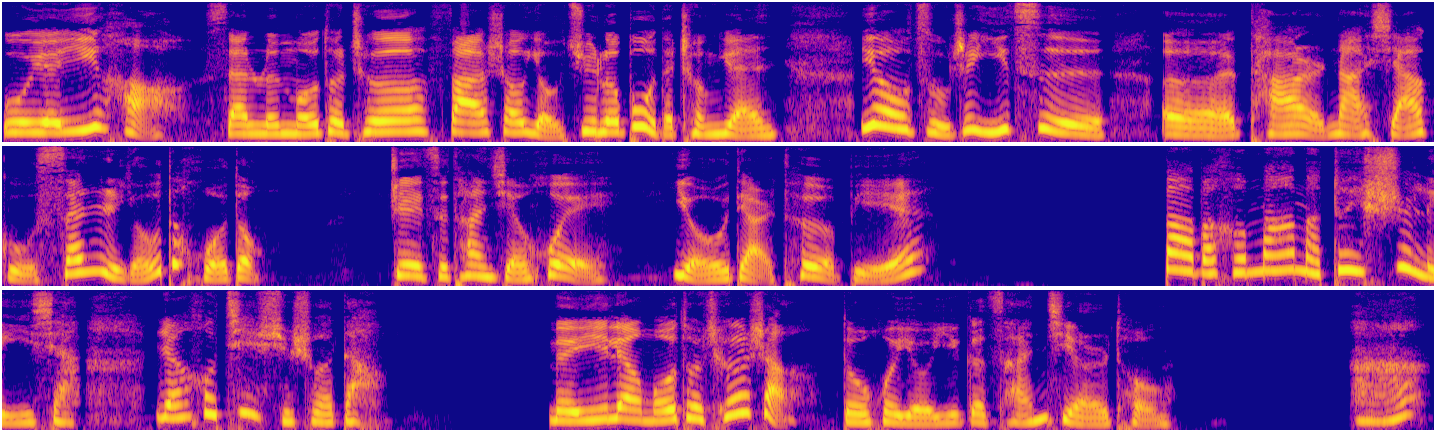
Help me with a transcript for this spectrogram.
五月一号，三轮摩托车发烧友俱乐部的成员要组织一次呃塔尔纳峡谷三日游的活动。这次探险会有点特别。爸爸和妈妈对视了一下，然后继续说道：“每一辆摩托车上都会有一个残疾儿童。”啊？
